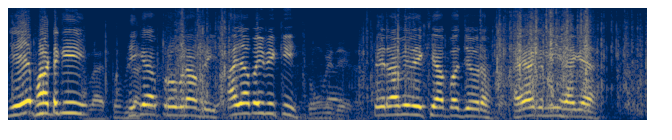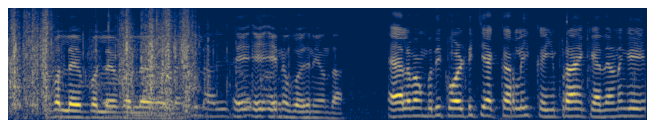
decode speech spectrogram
ਜੇ ਫਟ ਗਈ ਲੈ, ਤੂੰ ਵੀ ਠੀਕ ਹੈ ਪ੍ਰੋਗਰਾਮ ਫ੍ਰੀ ਆ ਜਾ ਬਈ ਵਿੱਕੀ। ਤੂੰ ਵੀ ਦੇਖ। ਤੇਰਾ ਵੀ ਦੇਖਿਆ ਆਪਾਂ ਜ਼ੋਰ। ਹੈਗਾ ਕਿ ਨਹੀਂ ਹੈਗਾ? ਬੱਲੇ ਬੱਲੇ ਬੱਲੇ ਬੱਲੇ। ਇਹ ਇਹ ਇਹਨੂੰ ਕੁਝ ਨਹੀਂ ਹੁੰਦਾ। ਐਲਬਮ ਦੀ ਕੁਆਲਿਟੀ ਚੈੱਕ ਕਰ ਲਈ। ਕਈ ਭਰਾ ਕਹਿ ਦੇਣਗੇ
